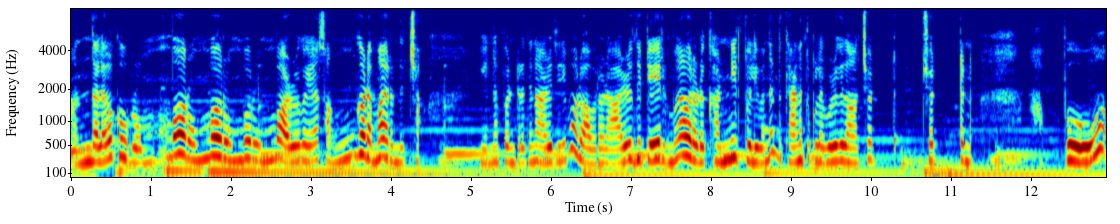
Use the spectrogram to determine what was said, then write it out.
அந்த அளவுக்கு ரொம்ப ரொம்ப ரொம்ப ரொம்ப அழுகையாக சங்கடமாக இருந்துச்சான் என்ன பண்ணுறதுன்னு அழுதுட்டு அவர் அவரோட அழுதுகிட்டே இருக்கும்போது அவரோட கண்ணீர் துளி வந்து அந்த கிணத்துக்குள்ளே விழுகுதான் சொட் சொட்டுன்னு. அப்போது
